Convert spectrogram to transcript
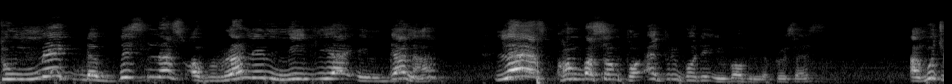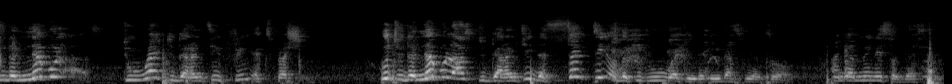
to make the business of running media in Ghana less cumbersome for everybody involved in the process and which would enable us to work to guarantee free expression, which would enable us to guarantee the safety of the people who work in the industry so on. And there are many suggestions.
